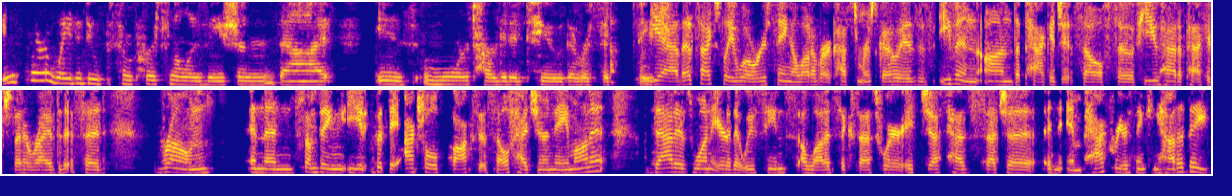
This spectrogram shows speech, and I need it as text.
Is there a way to do some personalization that is more targeted to the recipient. Yeah, that's actually where we're seeing a lot of our customers go is, is even on the package itself. So if you had a package that arrived that said Roan, and then something, but the actual box itself had your name on it. That is one area that we've seen a lot of success where it just has such a an impact where you're thinking, how did they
